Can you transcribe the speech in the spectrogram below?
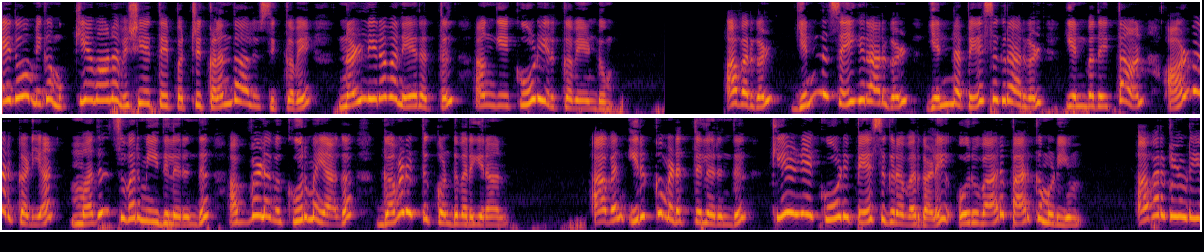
ஏதோ மிக முக்கியமான விஷயத்தை பற்றி கலந்தாலோசிக்கவே நள்ளிரவு நேரத்தில் அங்கே கூடியிருக்க வேண்டும். அவர்கள் என்ன செய்கிறார்கள் என்ன பேசுகிறார்கள் என்பதைத்தான் ஆழ்வார்க்கடியான் மதில் சுவர் மீதிலிருந்து அவ்வளவு கூர்மையாக கவனித்துக் கொண்டு வருகிறான். அவன் இருக்கும் இடத்திலிருந்து கீழே கூடி பேசுகிறவர்களை ஒருவாறு பார்க்க முடியும். அவர்களுடைய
